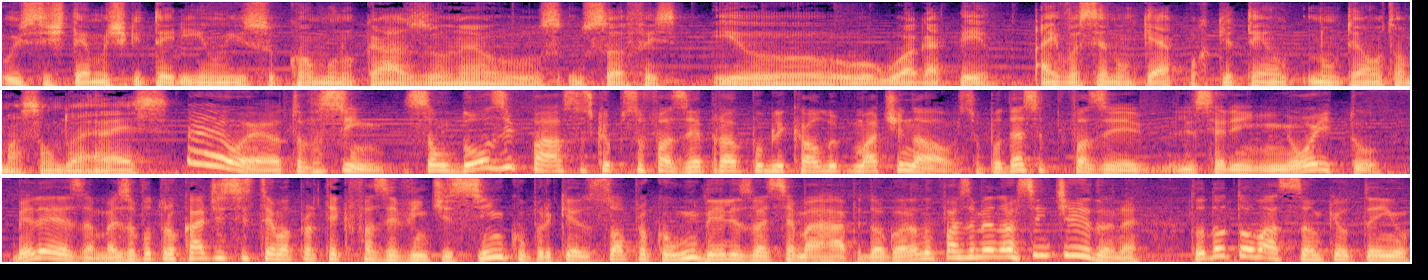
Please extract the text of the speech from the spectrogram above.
os sistemas que teriam isso, como no caso, né, o, o Surface e o, o, HP, aí você não quer porque tem, não tem automação do iOS? É, ué, eu tô assim, são 12 passos que eu preciso fazer para publicar o loop matinal. Se eu pudesse fazer eles serem em 8, beleza, mas eu vou trocar de sistema para ter que fazer 25, porque só porque um deles vai ser mais rápido agora não faz o menor sentido, né? Toda a automação que eu tenho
